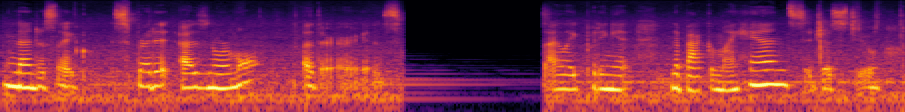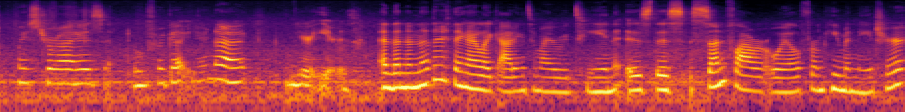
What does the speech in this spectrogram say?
and then just like spread it as normal other areas. I like putting it in the back of my hands just to moisturize. Don't forget your neck, your ears. And then another thing I like adding to my routine is this sunflower oil from Human Nature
